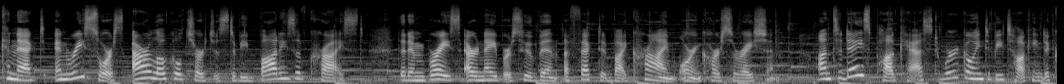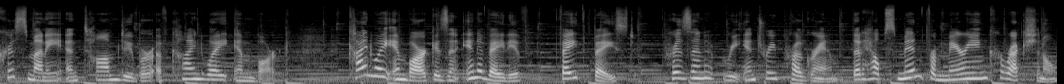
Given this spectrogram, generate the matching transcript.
connect, and resource our local churches to be bodies of Christ that embrace our neighbors who have been affected by crime or incarceration. On today's podcast, we're going to be talking to Chris Money and Tom Duber of Kindway Embark. Kindway Embark is an innovative, faith based prison reentry program that helps men from Marion Correctional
